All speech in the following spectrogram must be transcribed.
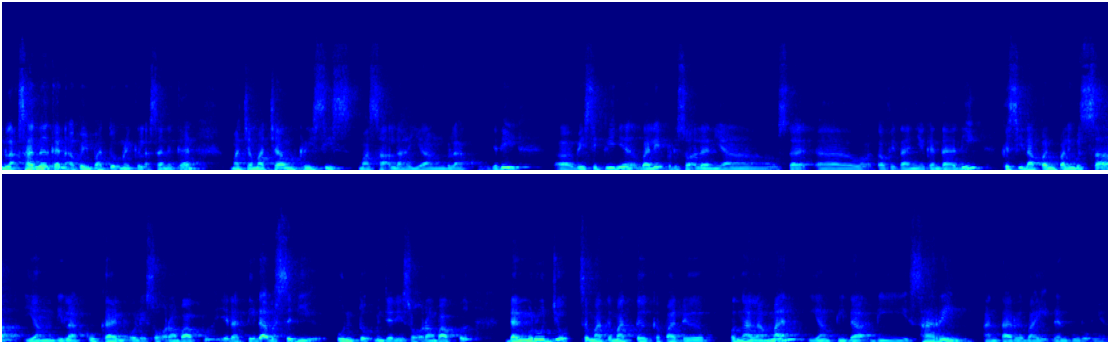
melaksanakan apa yang patut mereka laksanakan macam-macam krisis masalah yang berlaku. Jadi uh, basically balik pada soalan yang Ustaz uh, Taufik tanyakan tadi, kesilapan paling besar yang dilakukan oleh seorang bapa ialah tidak bersedia untuk menjadi seorang bapa dan merujuk semata-mata kepada pengalaman yang tidak disaring antara baik dan buruknya.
